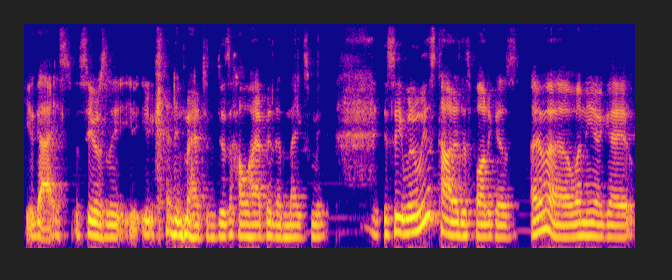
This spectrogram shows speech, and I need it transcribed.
you guys, seriously, you, you, can imagine just how happy that makes me. You see, when we started this podcast over one year ago,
